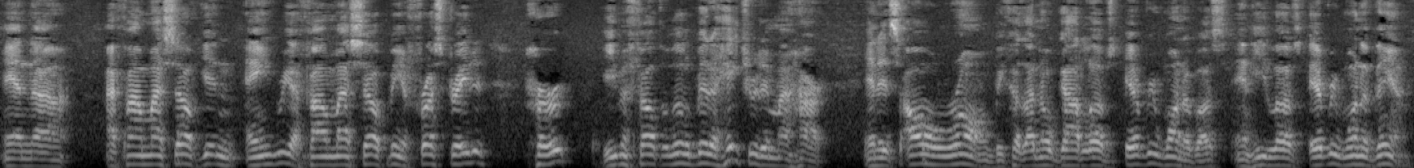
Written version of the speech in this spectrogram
And uh, I found myself getting angry. I found myself being frustrated, hurt, even felt a little bit of hatred in my heart. And it's all wrong because I know God loves every one of us and He loves every one of them.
